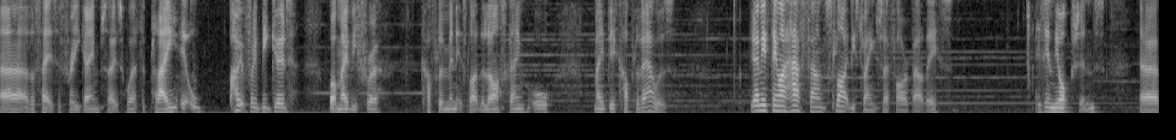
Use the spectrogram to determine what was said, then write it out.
uh, as I say, it's a free game, so it's worth a play. It'll hopefully be good. Well, maybe for a couple of minutes like the last game, or maybe a couple of hours. The only thing I have found slightly strange so far about this is in the options. Uh,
